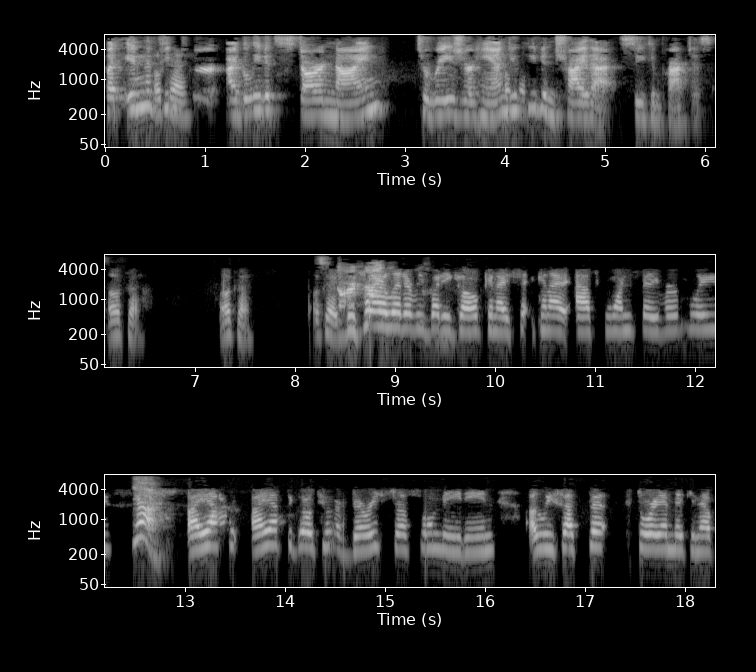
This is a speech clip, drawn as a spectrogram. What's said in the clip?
But in the Okay. future, I believe it's star nine to raise your hand. You can even try that so you can practice. Okay, okay, okay. Before I let everybody go, can I say, can I ask one favor, please? Yeah. I have to I have to go to a very stressful meeting. At least that's the story I'm making up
